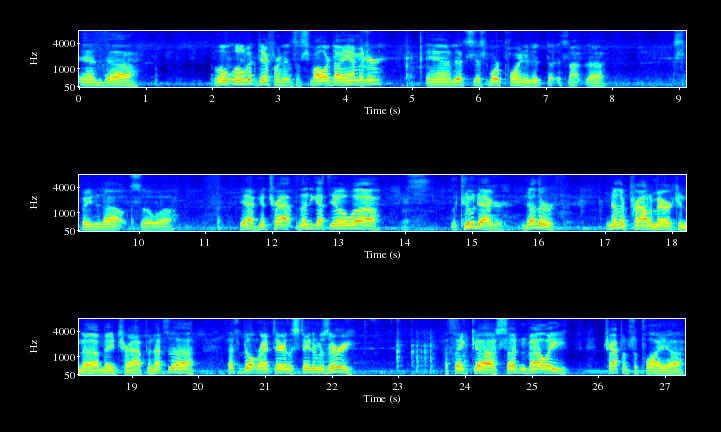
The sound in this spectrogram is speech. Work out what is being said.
and uh, a little, little bit different. It's a smaller diameter and it's just more pointed. It, it's not uh, spaded out. So, uh, yeah, good trap. And then you got the old, uh, the coon dagger, another, another proud American uh, made trap. And that's, uh, that's built right there in the state of Missouri. I think uh, Sudden Valley Trapping Supply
